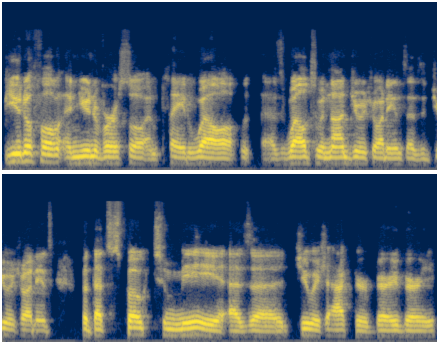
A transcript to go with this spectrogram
beautiful and universal and played well as well to a non-jewish audience as a jewish audience but that spoke to me as a jewish actor very very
